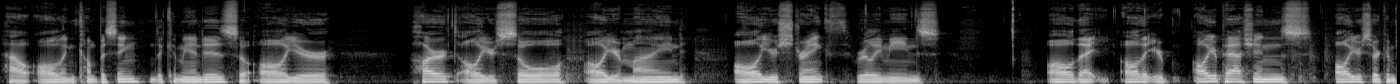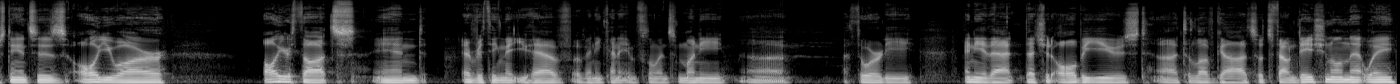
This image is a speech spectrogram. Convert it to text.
how all encompassing the command is. So all your heart, all your soul, all your mind, all your strength really means all that all that your all your passions, all your circumstances, all you are, all your thoughts and everything that you have of any kind of influence, money, uh, authority, any of that, that should all be used uh, to love God. So it's foundational in that way.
